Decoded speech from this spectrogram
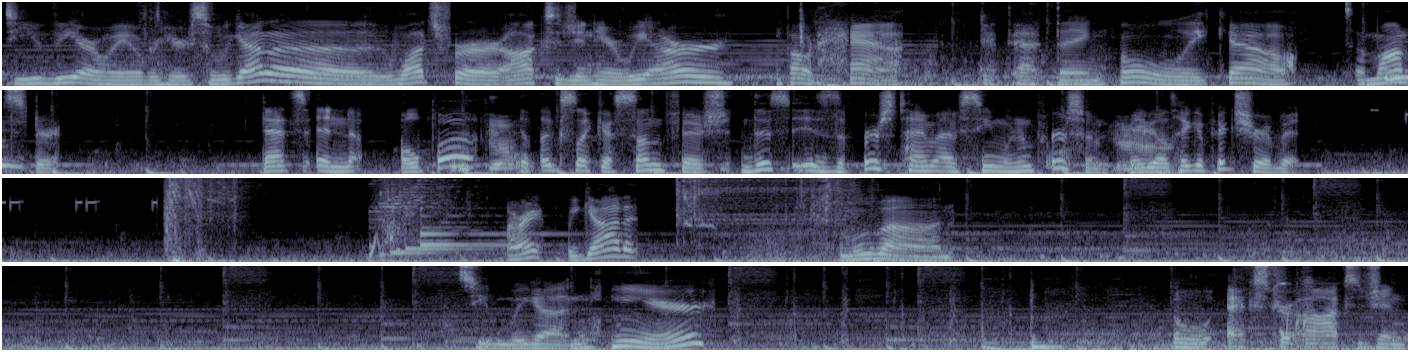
UV our way over here. So we gotta watch for our oxygen here. We are about half. Look at that thing. Holy cow! It's a monster. That's an opah? It looks like a sunfish. This is the first time I've seen one in person. Maybe I'll take a picture of it. All right, we got it. Move on. See what we got in here. Oh, extra oxygen.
